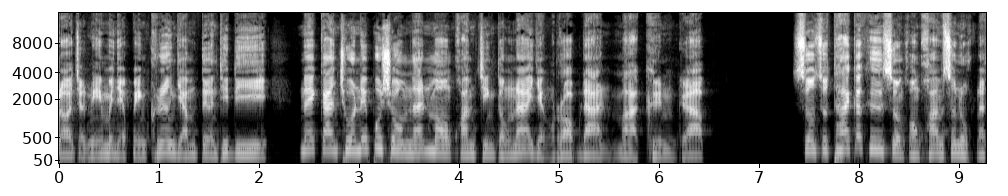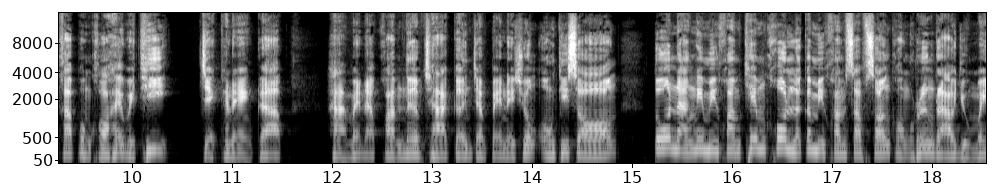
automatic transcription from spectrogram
นอกจากนี้มันยังเป็นเครื่องย้ำเตือนที่ดี ในการชวนให้ผู้ชมนั้นมองความจริงตรงหน้าอย่างรอบด้านมากขึ้นครับ ส่วนสุดท้ายก็คือส่วนของความสนุกนะครับ ผมขอให้ไว้ที่ 7 คะแนนครับหากไม่นับความเนิบช้าเกินจำเป็นในช่วงองค์ที่ 2 ตัวหนังนี่มีความเข้มข้นแล้วก็มีความซับซ้อนของเรื่องราวอยู่ไม่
